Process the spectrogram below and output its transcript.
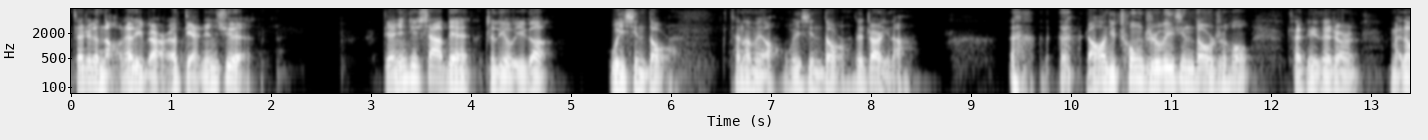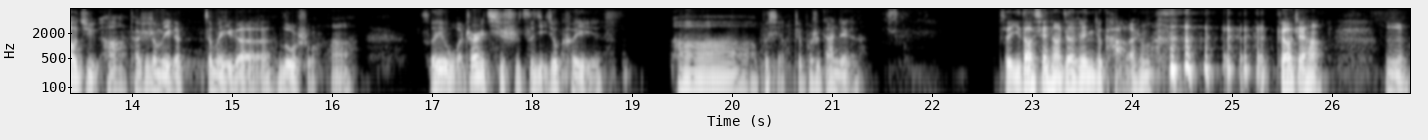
在这个脑袋里边要点进去，点进去下边这里有一个微信豆，看到没有？微信豆在这里呢。然后你充值微信豆之后，才可以在这儿买道具啊，它是这么一个这么一个路数啊。所以我这儿其实自己就可以啊，不行，这不是干这个的。所以一到现场教学你就卡了是吗？不要这样，嗯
